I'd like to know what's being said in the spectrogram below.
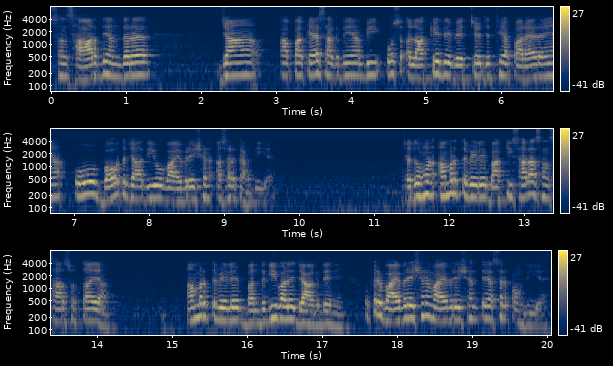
ਸੰਸਾਰ ਦੇ ਅੰਦਰ ਜਾਂ ਆਪਾਂ ਕਹਿ ਸਕਦੇ ਹਾਂ ਵੀ ਉਸ ਇਲਾਕੇ ਦੇ ਵਿੱਚ ਜਿੱਥੇ ਆਪਾਂ ਰਹਿ ਰਹੇ ਹਾਂ, ਉਹ ਬਹੁਤ ਜ਼ਿਆਦੀ ਉਹ ਵਾਈਬ੍ਰੇਸ਼ਨ ਅਸਰ ਕਰਦੀ ਹੈ। ਜਦੋਂ ਹੁਣ ਅੰਮ੍ਰਿਤ ਵੇਲੇ ਬਾਕੀ ਸਾਰਾ ਸੰਸਾਰ ਸੁੱਤਾ ਆ, ਅੰਮ੍ਰਿਤ ਵੇਲੇ ਬੰਦਗੀ ਵਾਲੇ ਜਾਗਦੇ ਨੇ, ਉਹ ਫਿਰ ਵਾਈਬ੍ਰੇਸ਼ਨ ਵਾਈਬ੍ਰੇਸ਼ਨ ਤੇ ਅਸਰ ਪਾਉਂਦੀ ਹੈ।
